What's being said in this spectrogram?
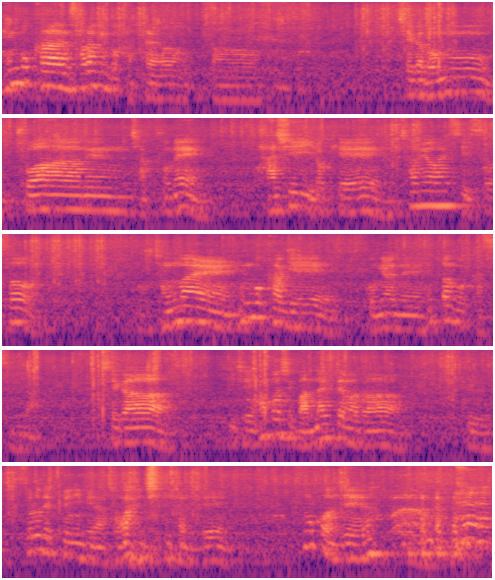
행복한 사람인 것 같아요. 어, 제가 너무 좋아하는 작품에 다시 이렇게 참여할 수 있어서 정말 행복하게 공연을 했던 것 같습니다. 제가 이제 한 번씩 만날 때마다 그 솔로 대표님이랑 정화민 씨한테 스모커 언제예요?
